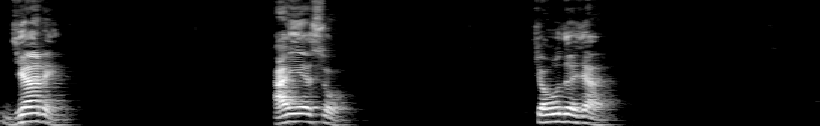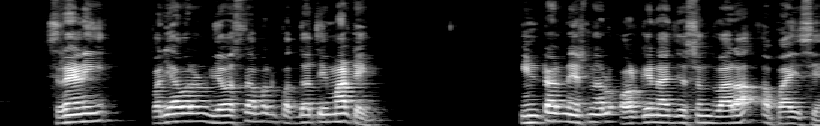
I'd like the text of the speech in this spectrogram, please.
જ્યારે આઈએસઓ ચૌદ હજાર શ્રેણી પર્યાવરણ વ્યવસ્થાપન પદ્ધતિ માટે ઇન્ટરનેશનલ ઓર્ગેનાઇઝેશન દ્વારા અપાય છે,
